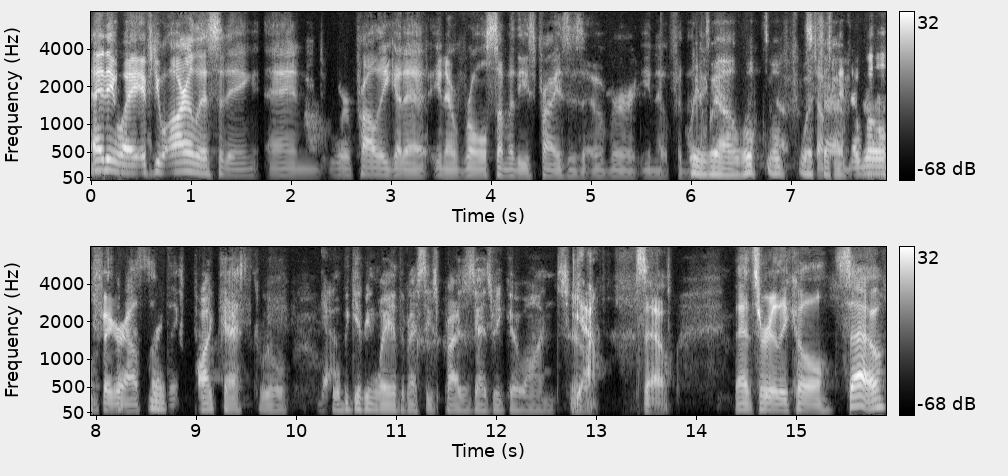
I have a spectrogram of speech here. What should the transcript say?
Anyway, if you are listening, and we're probably gonna, you know, roll some of these prizes over, you know, for the We will. We'll, we'll stuff, with, stuff uh, we'll figure out something. podcast. We'll Yeah. we'll be giving away the rest of these prizes as we go on. So Yeah. So that's really cool. So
